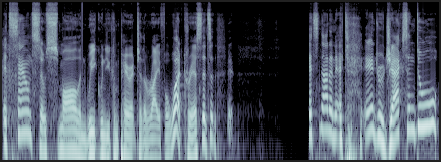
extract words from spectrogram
It sounds so small and weak when you compare it to the rifle. What, Chris? That's a, it's not an Andrew Jackson duel.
